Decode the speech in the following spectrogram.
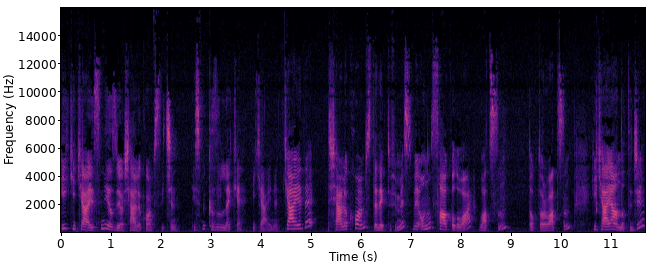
ilk hikayesini yazıyor Sherlock Holmes için. İsmi Kızıl Leke hikayenin. Hikayede Sherlock Holmes dedektifimiz ve onun sağ kolu var Watson, Doktor Watson. Hikaye anlatıcı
